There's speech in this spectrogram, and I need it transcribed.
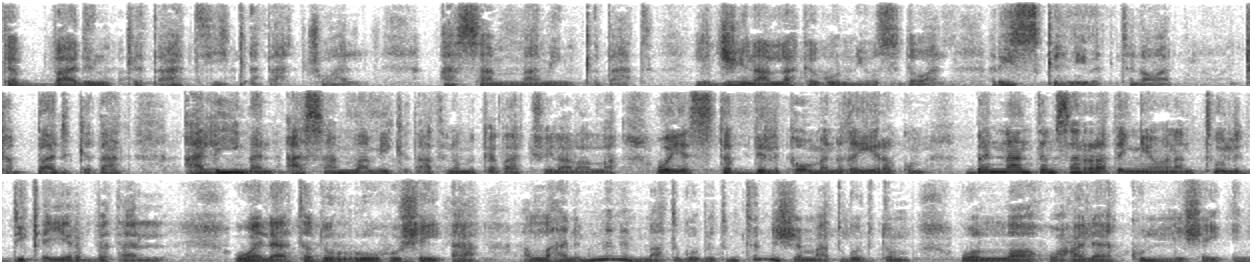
ከባድን ቅጣት ይቀጣችኋል። አሳማሚን ቅጣት ልጅህን አላህ ከጎን ይወስደዋል ሪዝቅህን ይበትነዋል። ከባድ ቅጣት አሊመን አሳማሚ ቅጣት ነው ምቀጣችሁ ይላል አላህ። ወየስተብድል ቀውመን ገይረኩም በእናንተም ሰራተኛ የሆናን ትውልድ ይቀይርበታል። ወላ ተዱሩሁ ሸይአ አላህን ምንም አትጎዱትም ትንሽም አትጎዱትም። ወላሁ ዓላ ኩል ሸይእን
